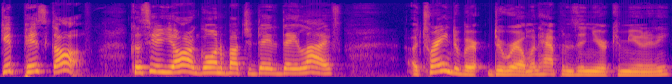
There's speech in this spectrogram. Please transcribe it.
get pissed off because here you are going about your day to day life. A train der- derailment happens in your community,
